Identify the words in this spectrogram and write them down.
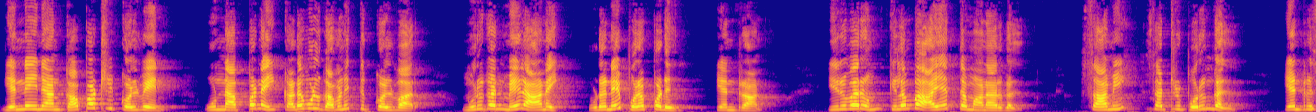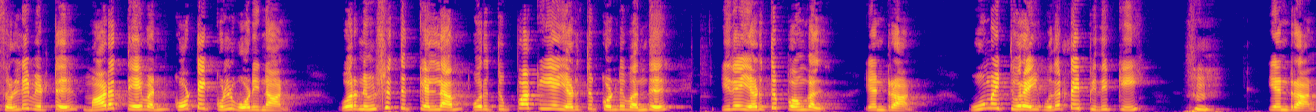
என்னை நான் காப்பாற்றிக் கொள்வேன். உன் அப்பனை கடவுள் கவனித்துக் கொள்வார். முருகன் மேல் ஆணை. உடனே புறப்படு என்றான். இருவரும் கிளம்ப ஆயத்தமானார்கள். சாமி சற்று பொறுங்கள் என்று சொல்லிவிட்டு மாடத்தேவன் கோட்டைக்குள் ஓடினான். ஒரு நிமிஷத்துக்கெல்லாம் ஒரு துப்பாக்கியை எடுத்துக்கொண்டு வந்து இதை எடுத்து போங்கள் என்றான். ஊமைத்துறை உதட்டை பிதுக்கி "ஹும்" என்றான்.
